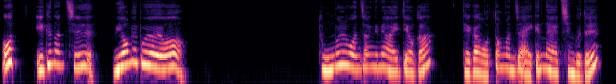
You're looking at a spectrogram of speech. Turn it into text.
어, 이그난츠, 위험해 보여요. 동물 원장님의 아이디어가 대강 어떤 건지 알겠나요, 친구들?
